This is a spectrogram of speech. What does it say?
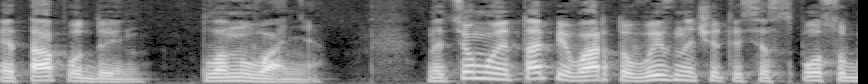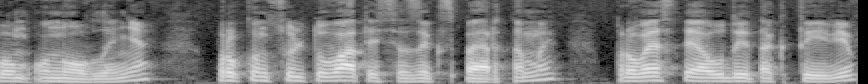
Етап 1 планування. На цьому етапі варто визначитися способом оновлення, проконсультуватися з експертами, провести аудит активів,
